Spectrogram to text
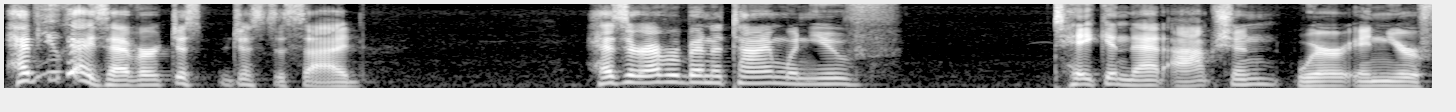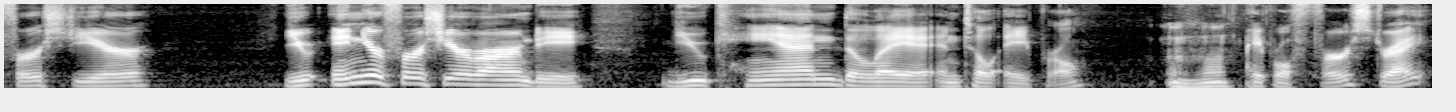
have you guys ever just just decide? Has there ever been a time when you've taken that option where in your first year, you in your first year of RMD, you can delay it until April, April first, right?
